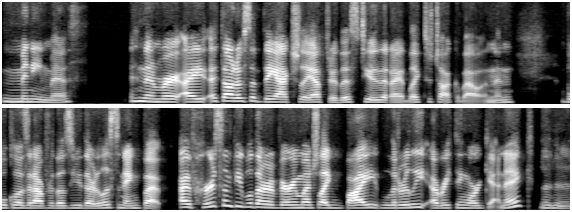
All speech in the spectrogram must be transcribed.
mini myth. And then we're, I, I thought of something actually after this too that I'd like to talk about. And then we'll close it out for those of you that are listening. But I've heard some people that are very much like buy literally everything organic. Mm-hmm.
